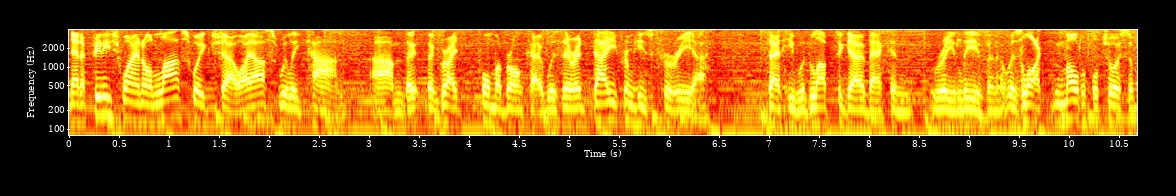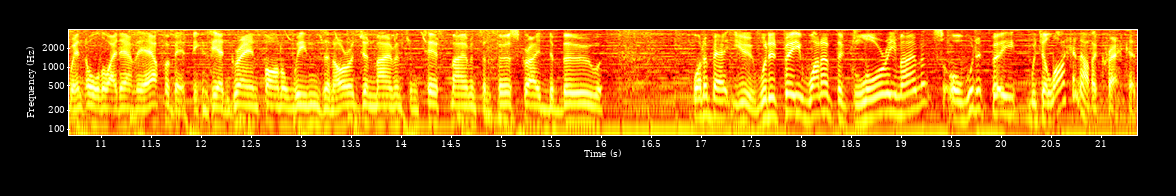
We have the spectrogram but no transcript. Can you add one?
Now, to finish, Wayne, on last week's show, I asked Willie Carne, um, the, the great former Bronco, was there a day from his career that he would love to go back and relive? And it was like multiple choice that went all the way down the alphabet because he had grand final wins and origin moments and test moments and first grade debut. What about you? Would it be one of the glory moments or would it be, would you like another crack at,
